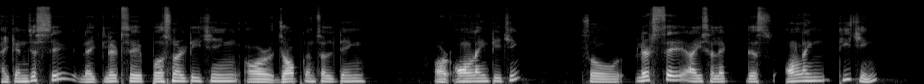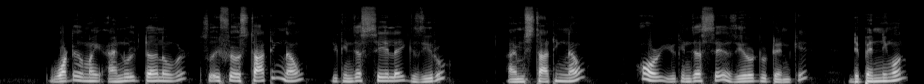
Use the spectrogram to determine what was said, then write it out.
I can just say like, let's say personal teaching or job consulting or online teaching. So let's say I select this online teaching what is my annual turnover so if you're starting now you can just say like 0 i'm starting now. Or you can just say 0 to 10k depending on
